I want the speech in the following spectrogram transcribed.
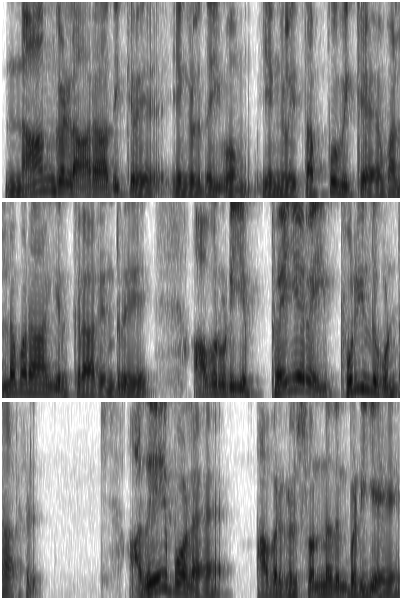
நாங்கள் ஆராதிக்கிற எங்கள் தெய்வம் எங்களை தப்புவிக்க வல்லவராக இருக்கிறார் என்று அவருடைய பெயரை புரிந்து கொண்டார்கள். அதே போல அவர்கள் சொன்னதன்படியே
